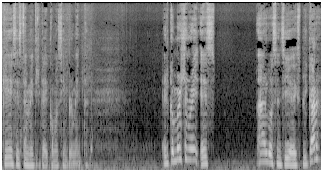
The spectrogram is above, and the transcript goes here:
¿Qué es esta métrica y cómo se implementa? El conversion rate es algo sencillo de explicar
